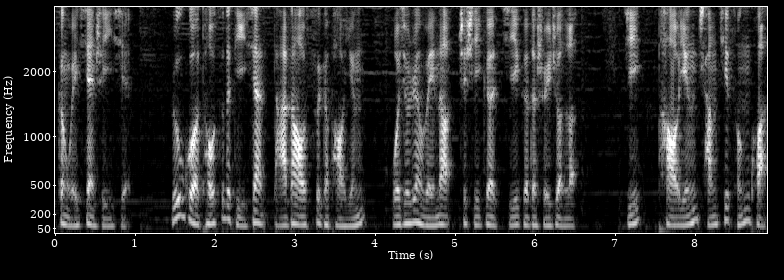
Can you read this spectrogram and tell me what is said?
更为现实一些。如果投资的底线达到四个跑赢，我就认为呢，这是一个及格的水准了，即跑赢长期存款，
